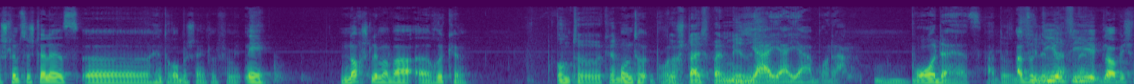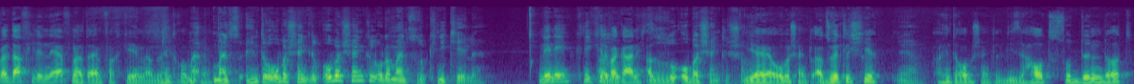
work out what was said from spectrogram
schlimmste Stelle ist äh, hinter Oberschenkel für mich. Nee, noch schlimmer war äh, Rücken. Untere Rücken? Untere- so Bruder. Steißbeinmäßig? Ja, ja, ja, Bruder. Bruderherz. Ah, Also die und die, glaube ich, weil da viele Nerven halt einfach gehen. Also hinter Me- Oberschenkel. Meinst du hintere Oberschenkel, Oberschenkel oder meinst du so Kniekehle? Nee, nee, Kniekehle Also, war gar nichts. Also so Oberschenkel schon. ja, ja, Oberschenkel. Also wirklich hier, Ja. hinter Oberschenkel. Diese Haut ist so dünn dort.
